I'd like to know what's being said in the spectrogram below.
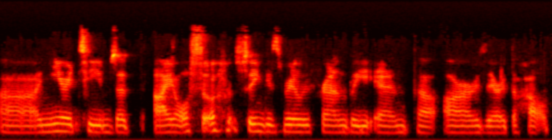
uh, near teams that I also think is really friendly and uh, are there to help.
